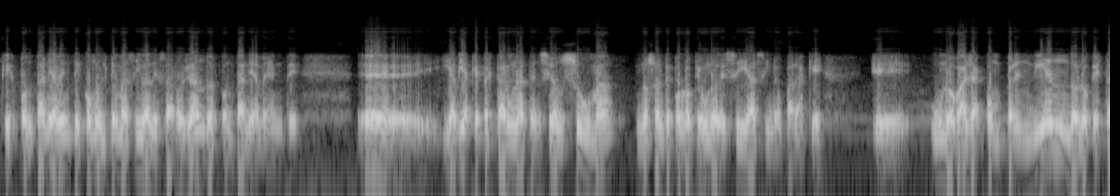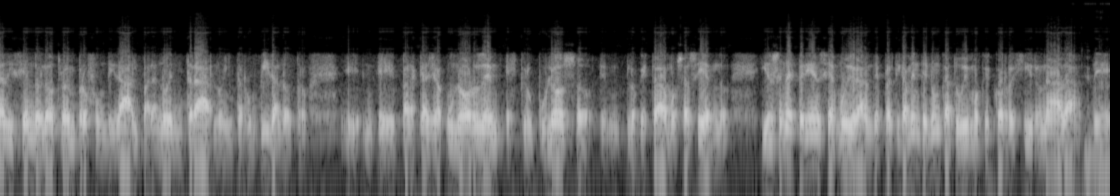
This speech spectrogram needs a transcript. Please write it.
que espontáneamente, cómo el tema se iba desarrollando espontáneamente. Eh, y había que prestar una atención suma, no solamente por lo que uno decía, sino para que eh, uno vaya comprendiendo lo que está diciendo el otro en profundidad y para no entrar, no interrumpir al otro, eh, para que haya un orden escrupuloso en lo que estábamos haciendo. Y eso es una experiencia muy grande. Prácticamente nunca tuvimos que corregir nada de,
